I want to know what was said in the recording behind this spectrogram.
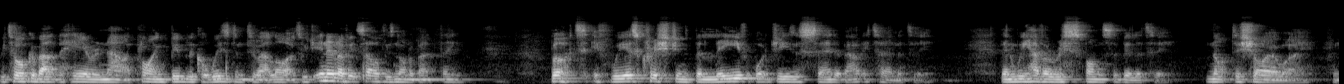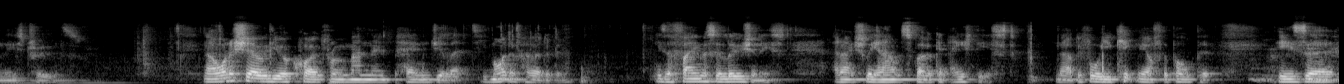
We talk about the here and now, applying biblical wisdom to our lives, which in and of itself is not a bad thing. But if we as Christians believe what Jesus said about eternity, then we have a responsibility not to shy away from these truths. Now, I want to share with you a quote from a man named Penn Jillette. You might have heard of him. He's a famous illusionist and actually an outspoken atheist. Now, before you kick me off the pulpit, he's, uh,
